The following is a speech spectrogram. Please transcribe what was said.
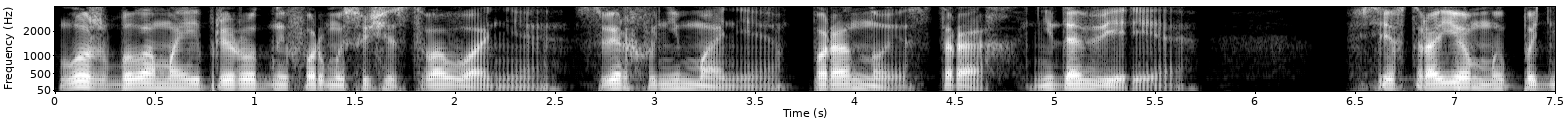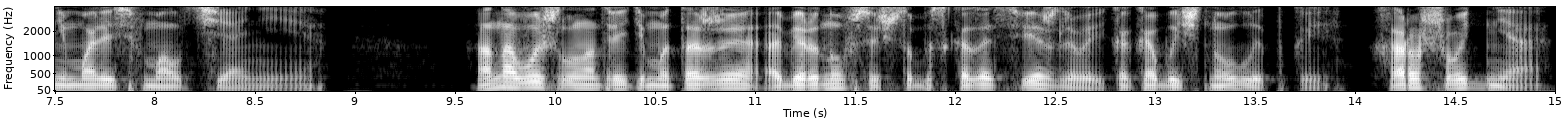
Ложь была моей природной формой существования, сверхвнимание, паранойя, страх, недоверие. Все втроем мы поднимались в молчании. Она вышла на третьем этаже, обернувшись, чтобы сказать с вежливой, как обычно, улыбкой «Хорошего дня!»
